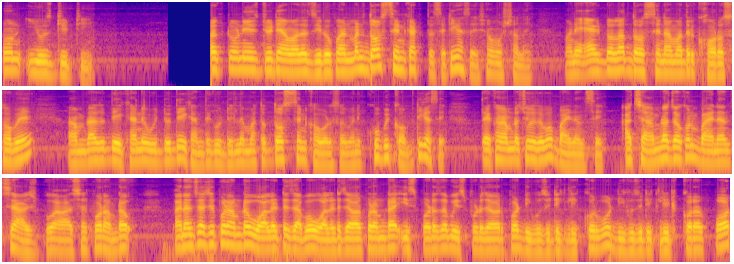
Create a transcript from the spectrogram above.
কোন ইউএসডিটি টোন ইউএসডিটি আমাদের জিরো পয়েন্ট মানে দশ সেন্ট কাটতেছে, ঠিক আছে? সমস্যা নাই। মানে এক ডলার দশ সেন্ট আমাদের খরচ হবে। আমরা যদি এখানে উইডো দিই, এখান থেকে উইড্রো দিলে মাত্র দশ সেন্ট খরচ হবে মানে খুবই কম, ঠিক আছে? তো এখন আমরা চলে যাব বাইন্যান্সে আচ্ছা আমরা যখন বাইন্যান্সে আসব, আসার পর আমরা বাইন্যান্সে আসার পর আমরা ওয়ালেটে যাব। ওয়ালেটে যাওয়ার পর আমরা স্পটে যাব। স্পটে যাওয়ার পর ডিপোজিটে ক্লিক করব। ডিপোজিটে ক্লিক করার পর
